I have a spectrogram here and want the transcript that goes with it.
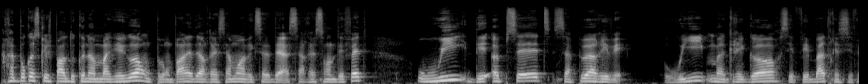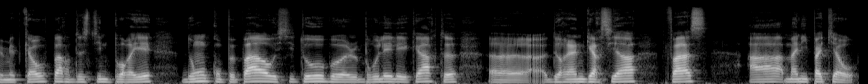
Après, pourquoi est-ce que je parle de Conor McGregor? On peut en parler d'ailleurs récemment avec sa, sa récente défaite. Oui, des upsets, ça peut arriver. Oui, McGregor s'est fait battre et s'est fait mettre KO par Dustin Poirier, donc on peut pas aussitôt brûler les cartes euh, de Ryan Garcia face à Manny Pacquiao.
